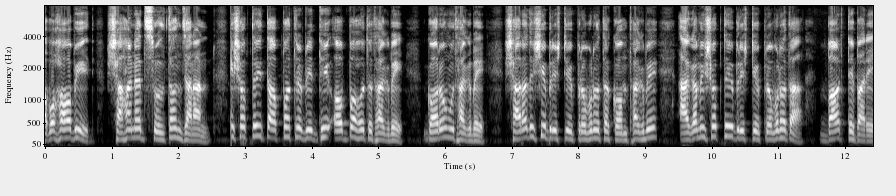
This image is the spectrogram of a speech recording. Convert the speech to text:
আবহাওয়াবিদ শাহানাদ সুলতান জানান এ সপ্তাহে তাপমাত্রা বৃদ্ধি অব্যাহত থাকবে, গরমও থাকবে। সারা দেশে বৃষ্টির প্রবণতা কম থাকবে। আগামী সপ্তাহে বৃষ্টির প্রবণতা বাড়তে পারে।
